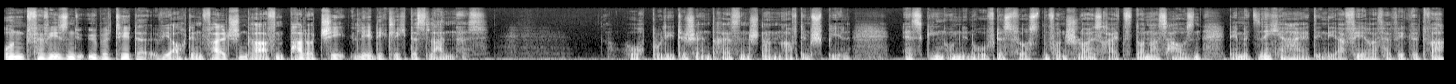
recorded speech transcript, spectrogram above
und verwiesen die Übeltäter wie auch den falschen Grafen Palocci lediglich des Landes. Hochpolitische Interessen standen auf dem Spiel. Es ging um den Ruf des Fürsten von Schleusreiz-Donnershausen, der mit Sicherheit in die Affäre verwickelt war,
